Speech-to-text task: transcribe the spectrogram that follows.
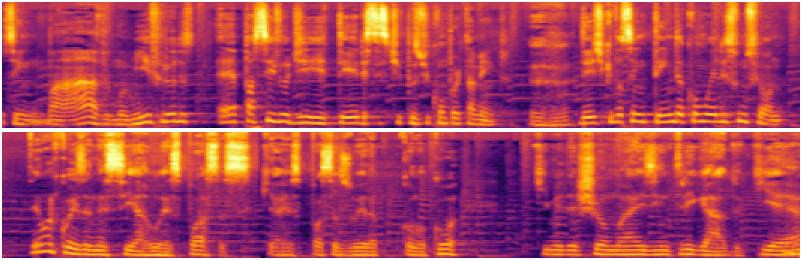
assim, uma ave, um mamífero, eles é passível de ter esses tipos de comportamento. Uhum. Desde que você entenda como eles funcionam. Tem uma coisa nesse Yahoo Respostas, que a resposta zoeira colocou, que me deixou mais intrigado, que é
